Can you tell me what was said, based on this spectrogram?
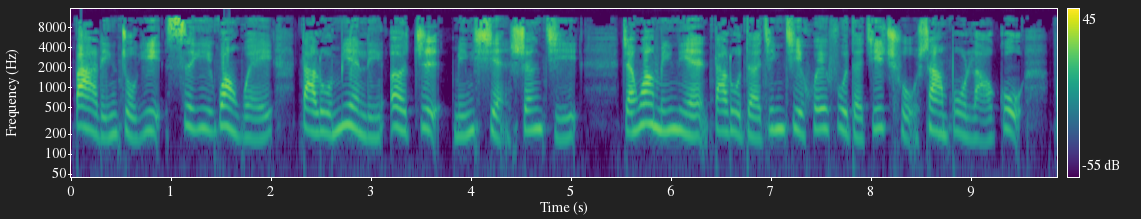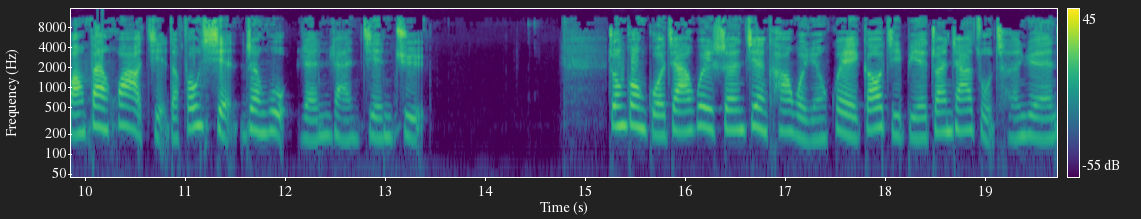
霸凌主义肆意妄为，大陆面临遏制明显升级。展望明年，大陆的经济恢复的基础尚不牢固，防范化解的风险任务仍然艰巨。中共国家卫生健康委员会高级别专家组成员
